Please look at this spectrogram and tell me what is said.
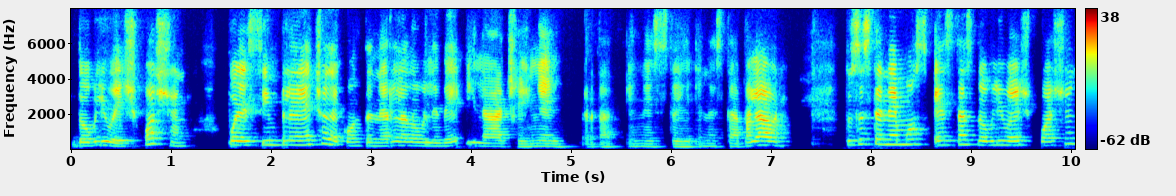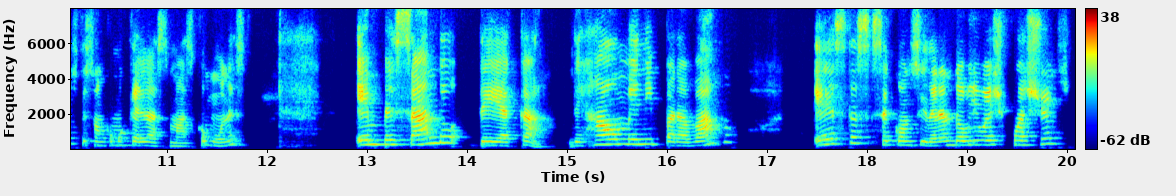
WH question por el simple hecho de contener la W y la H en él, ¿verdad? En, este, en esta palabra. Entonces tenemos estas WH questions que son como que las más comunes. Empezando de acá, de how many para abajo, estas se consideran WH questions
